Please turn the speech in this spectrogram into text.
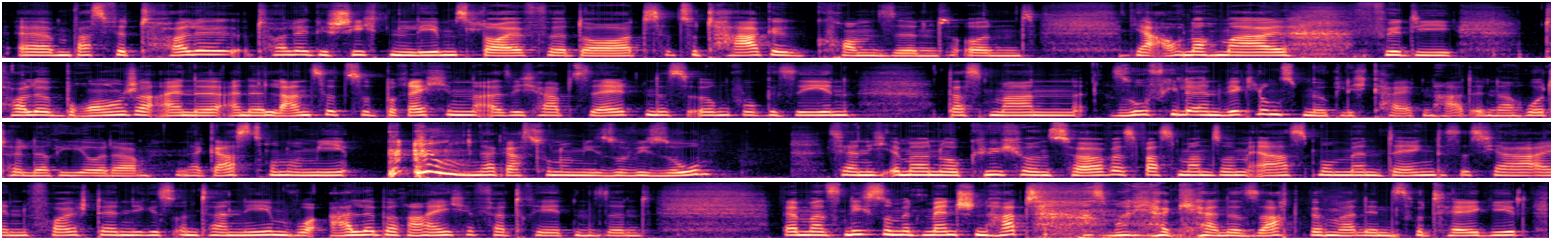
ähm, was für tolle, tolle Geschichten, Lebensläufe dort zutage gekommen sind und ja auch nochmal für die tolle Branche eine, eine Lanze zu brechen. Also ich habe selten das irgendwo gesehen, dass man so viele Entwicklungsmöglichkeiten hat in der Hotellerie oder in der Gastronomie, in der Gastronomie sowieso. Ist ja nicht immer nur Küche und Service, was man so im ersten Moment denkt. Es ist ja ein vollständiges Unternehmen, wo alle Bereiche vertreten sind. Wenn man es nicht so mit Menschen hat, was man ja gerne sagt, wenn man ins Hotel geht,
